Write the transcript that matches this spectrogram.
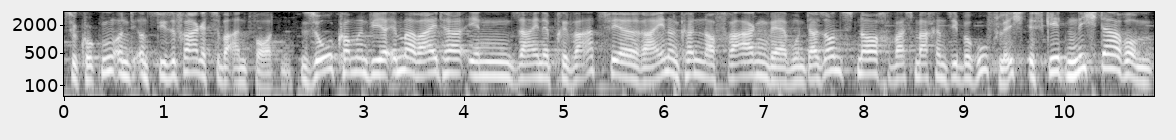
zu gucken und uns diese Frage zu beantworten. So kommen wir immer weiter in seine Privatsphäre rein und können auch fragen, wer wohnt da sonst noch, was machen Sie beruflich. Es geht nicht darum,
